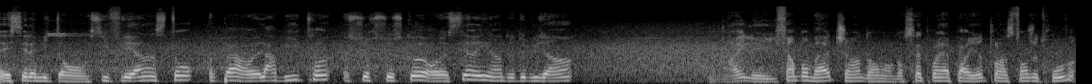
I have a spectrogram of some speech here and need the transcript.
Et c'est la mi-temps, sifflé à l'instant par l'arbitre sur ce score serré de 2 buts à 1. Ouais, il, est, fait un bon match hein, dans, cette première période pour l'instant, je trouve.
